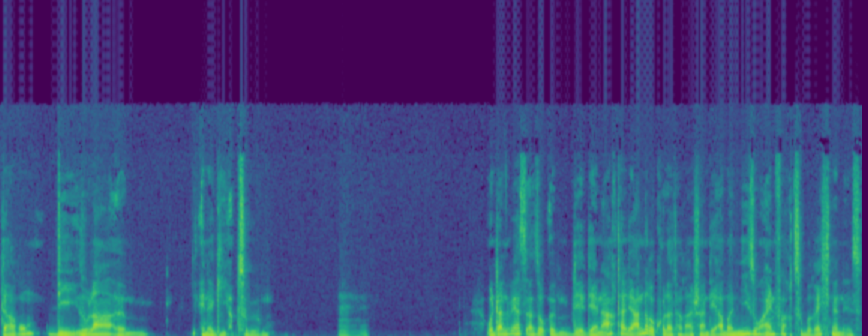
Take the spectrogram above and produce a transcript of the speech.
darum, die Solarenergie ähm, abzuwürgen. Mhm. Und dann wäre es also ähm, der, der Nachteil, der andere Kollateralschaden, der aber nie so einfach zu berechnen ist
